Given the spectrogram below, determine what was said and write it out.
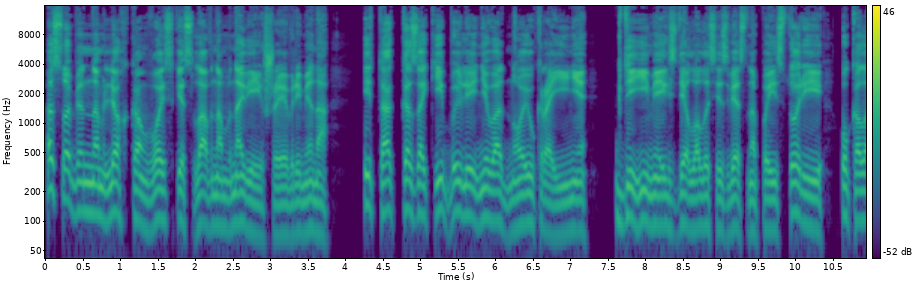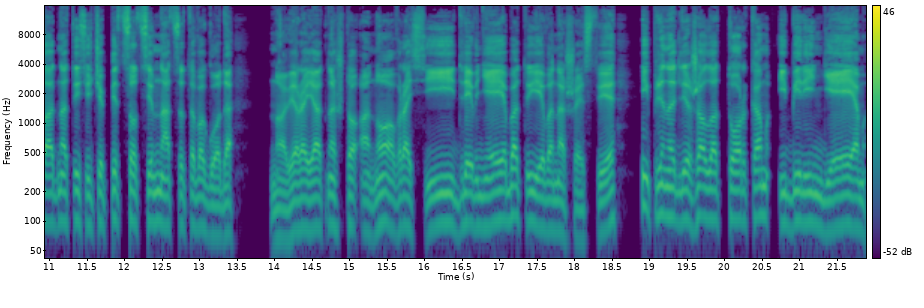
особенном легком войске, славном в новейшие времена – и так казаки были не в одной Украине, где имя их сделалось известно по истории около 1517 года, но вероятно, что оно в России древнее Батыева нашествие и принадлежало торкам и бериндеям,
